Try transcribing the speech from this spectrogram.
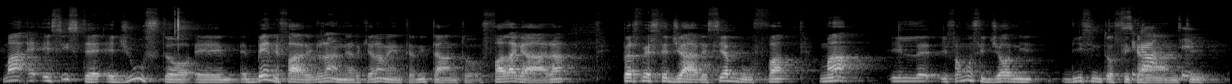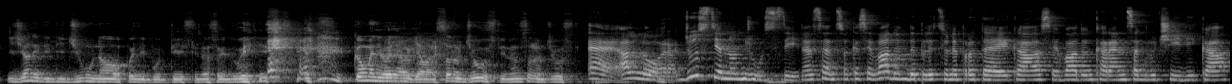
Ma esiste, è giusto, è, è bene fare il runner chiaramente ogni tanto, fa la gara per festeggiare, si abbuffa, ma il, i famosi giorni disintossicanti, Sicanti. i giorni di digiuno, quelli buddisti, non so, induisti, come li vogliamo chiamare? Sono giusti, non sono giusti? Eh, allora, giusti e non giusti, nel senso che se vado in deplezione proteica, se vado in carenza glucidica,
